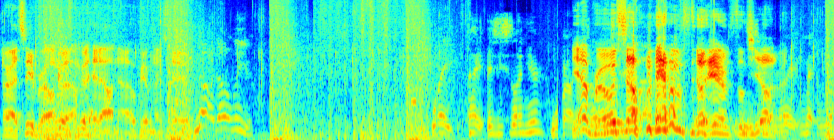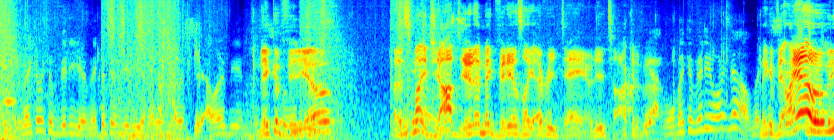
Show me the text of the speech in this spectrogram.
All right, see you, bro. I'm gonna, I'm gonna head out now. Hope you have a nice day. No, don't leave. Wait, hey, is he still in here? Wow, he's Yeah, bro. in What's up, man? I'm still here. I'm still Yo, chilling, man. Wait, make, make, make like a video. Make like a video and then post it. I want to be in this. Make a Please. video? Uh, that's my job, dude. I make videos like every day. What are you talking about? Yeah, we'll make a video right now. Make a video. seriously I know. make What do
